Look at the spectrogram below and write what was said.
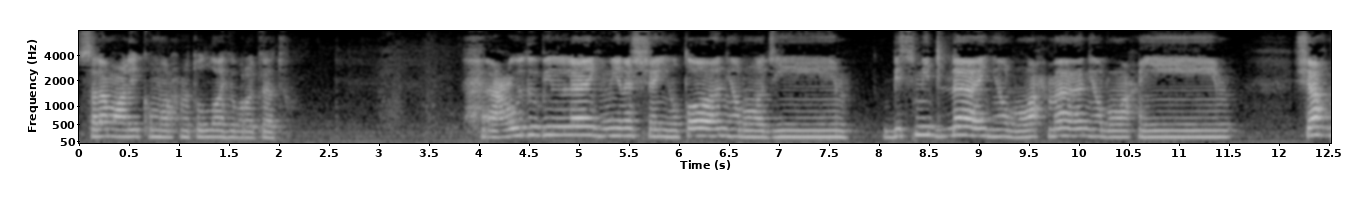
السلام عليكم ورحمة الله وبركاته. أعوذ بالله من الشيطان الرجيم. بسم الله الرحمن الرحيم. شهر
